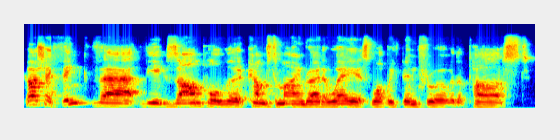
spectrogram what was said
Gosh, I think that the example that comes to mind right away is what we've been through over the past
